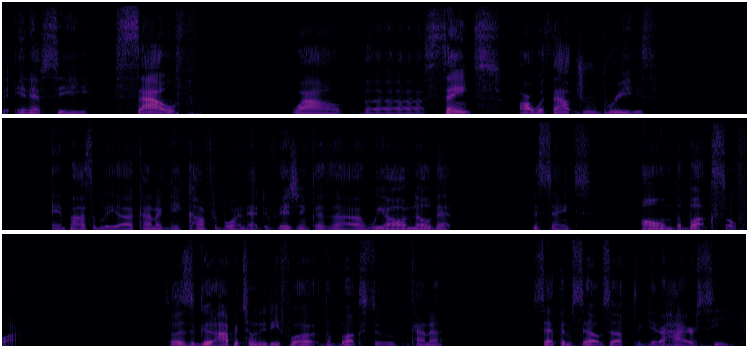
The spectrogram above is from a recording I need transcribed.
the NFC South, while the Saints are without Drew Brees and possibly uh, kind of get comfortable in that division because uh, we all know that the Saints own the Bucs so far. So this is a good opportunity for the Bucs to kind of set themselves up to get a higher seed.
